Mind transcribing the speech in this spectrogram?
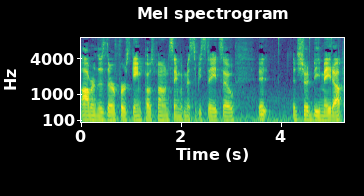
Auburn is their first game postponed. Same with Mississippi State, so it it should be made up.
